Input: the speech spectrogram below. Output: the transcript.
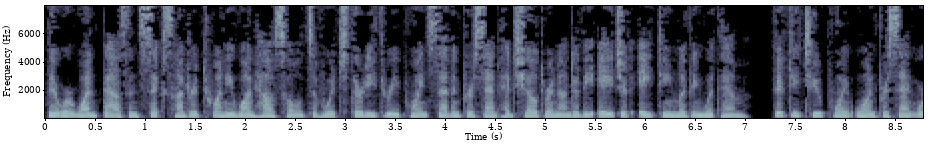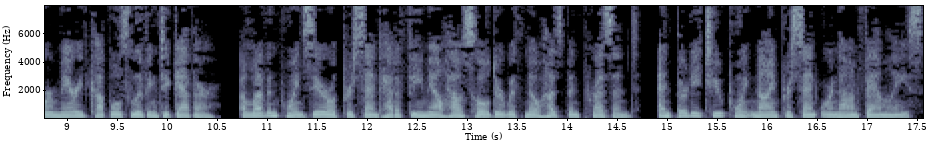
There were 1,621 households of which 33.7% had children under the age of 18 living with him, 52.1% were married couples living together, 11.0% had a female householder with no husband present, and 32.9% were non-families.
